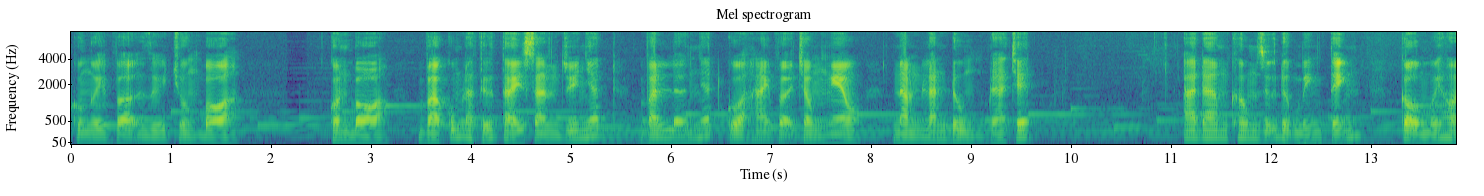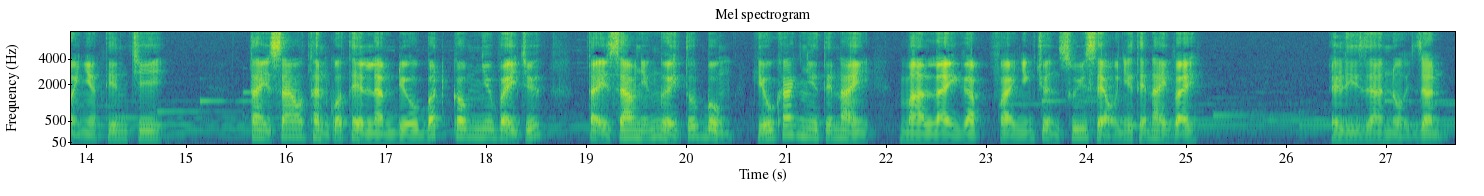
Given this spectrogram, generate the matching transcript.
của người vợ dưới chuồng bò. Con bò và cũng là thứ tài sản duy nhất và lớn nhất của hai vợ chồng nghèo nằm lăn đùng ra chết. Adam không giữ được bình tĩnh, cậu mới hỏi nhà tiên tri. Tại sao thần có thể làm điều bất công như vậy chứ? Tại sao những người tốt bụng, hiếu khách như thế này mà lại gặp phải những chuyện xui xẻo như thế này vậy? Eliza nổi giận,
